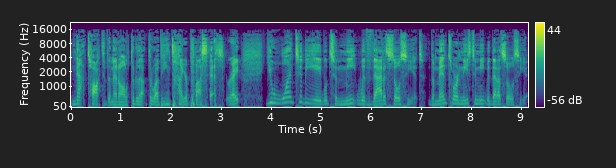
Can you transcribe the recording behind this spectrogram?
not talk to them at all throughout, throughout the entire process, right? You want to be able to meet with that associate. The mentor needs to meet with that associate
